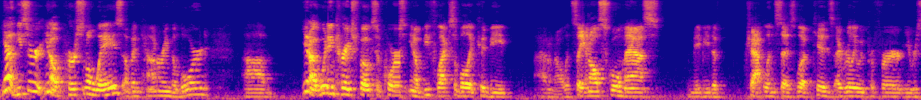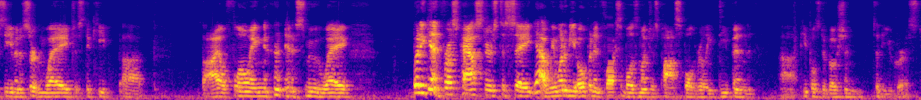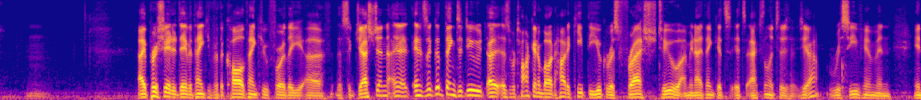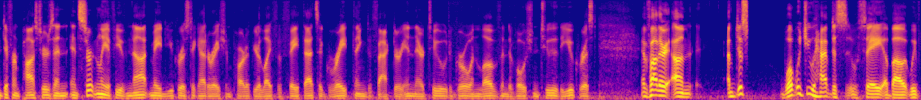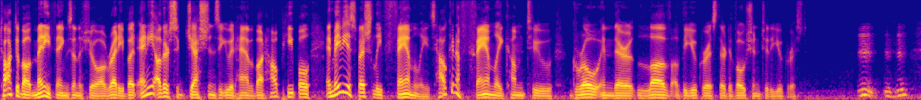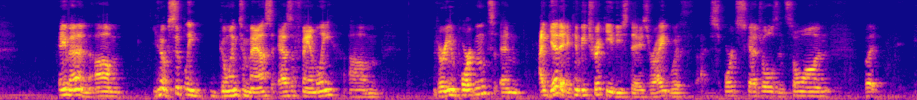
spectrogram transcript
yeah, these are, you know, personal ways of encountering the Lord. Um, you know, I would encourage folks, of course, you know, be flexible. It could be, I don't know, let's say an all school mass, maybe the chaplain says, look, kids, I really would prefer you receive in a certain way just to keep uh, the aisle flowing in a smooth way. But again, for us pastors to say, yeah, we want to be open and flexible as much as possible, really deepen uh, people's devotion to the Eucharist. I appreciate it, David. Thank you for the call. Thank you for the uh, the suggestion. And it's a good thing to do uh, as we're talking about how to keep the Eucharist fresh too. I mean, I think it's it's excellent to yeah receive Him in in different postures, and and certainly if you've not made Eucharistic adoration part of your life of faith, that's a great thing to factor in there too to grow in love and devotion to the Eucharist. And Father, um, I'm just what would you have to say about we've talked about many things on the show already but any other suggestions that you would have about how people and maybe especially families how can a family come to grow in their love of the eucharist their devotion to the eucharist Mm-hmm. Amen. Um, you know, simply going to Mass as a family, um, very important. And I get it, it can be tricky these days, right? With sports schedules and so on. But,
